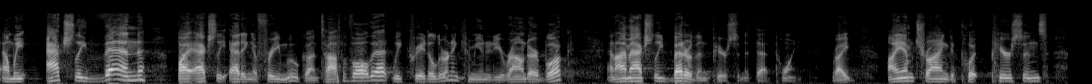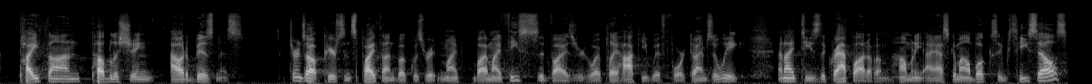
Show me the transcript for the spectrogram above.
and we actually then, by actually adding a free MOOC on top of all that, we create a learning community around our book, and I'm actually better than Pearson at that point, right? I am trying to put Pearson's Python publishing out of business. Turns out Pearson's Python book was written my, by my thesis advisor, who I play hockey with four times a week. And I tease the crap out of him. How many, I ask him how books he sells.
